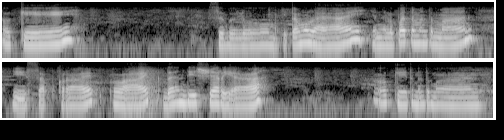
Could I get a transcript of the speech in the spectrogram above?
Oke. Sebelum kita mulai Jangan lupa teman-teman Di subscribe, like, dan di share ya. Oke teman-teman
